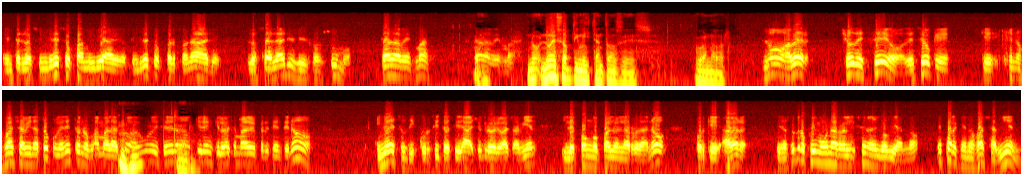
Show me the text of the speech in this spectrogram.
entre los ingresos familiares, los ingresos personales, los salarios y el consumo. cada vez más, cada vez más. No, no es optimista entonces, gobernador. No, a ver, yo deseo, deseo que, que, nos vaya bien a todos, porque en esto nos va mal a todos. Algunos dicen, no, quieren que le vaya mal al presidente. No, y no es un discursito decir, ah, yo creo que le vaya bien y le pongo palo en la rueda. No, porque, a ver, si nosotros fuimos una reelección del gobierno, es para que nos vaya bien,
